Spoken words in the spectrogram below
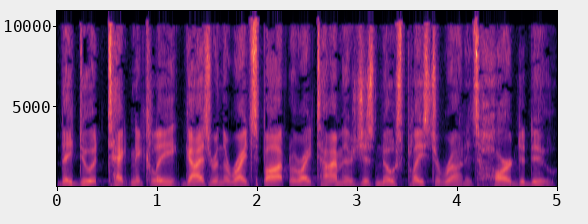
they do it technically. Guys are in the right spot at the right time. There's just no place to run. It's hard to do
